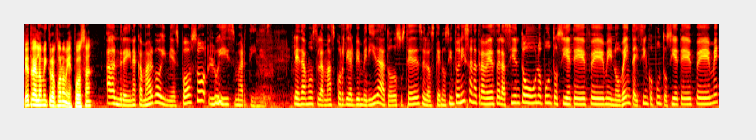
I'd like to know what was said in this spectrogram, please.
detrás de los micrófonos mi esposa Andreina Camargo y mi esposo Luis Martínez. Les damos la más cordial bienvenida a todos ustedes, los que nos sintonizan a través de la 101.7 FM, 95.7 FM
